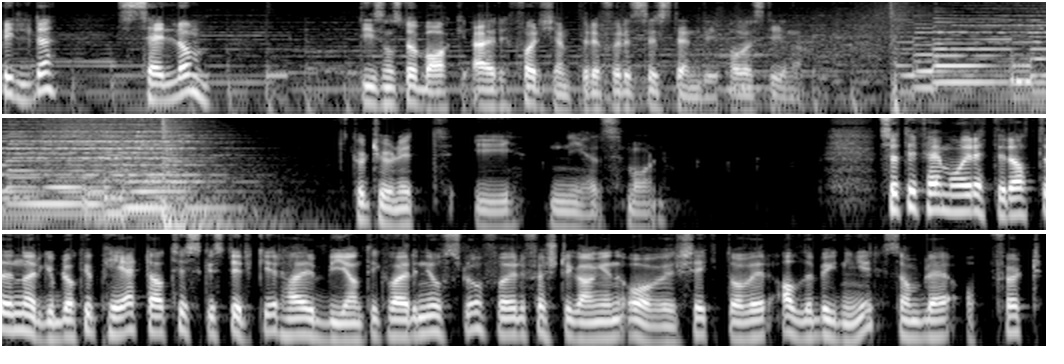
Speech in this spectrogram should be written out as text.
bilde, selv om de som står bak, er forkjempere for et selvstendig Palestina. Kulturnytt i Nyhetsmorgen. 75 år etter at Norge ble okkupert av tyske styrker, har Byantikvaren i Oslo for første gang en oversikt over alle bygninger som ble oppført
